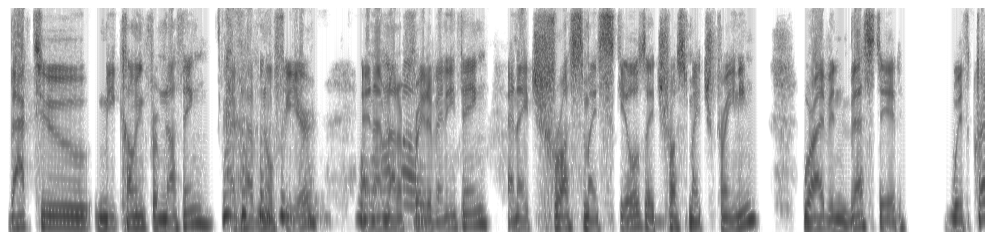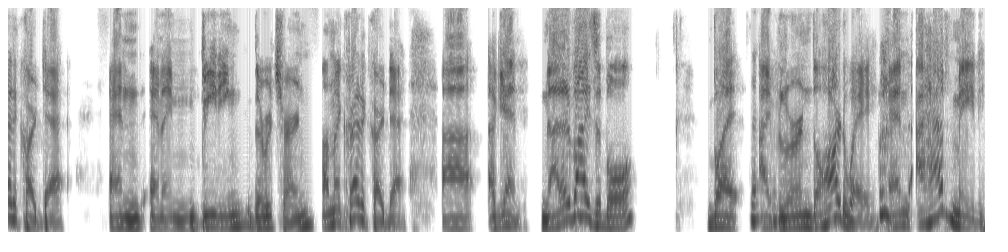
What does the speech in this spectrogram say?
back to me coming from nothing, I have no fear and wow. I'm not afraid of anything. And I trust my skills. I trust my training where I've invested with credit card debt and, and I'm beating the return on my credit card debt. Uh, again, not advisable but I've learned the hard way, and I have made.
